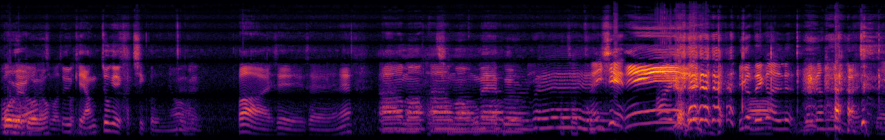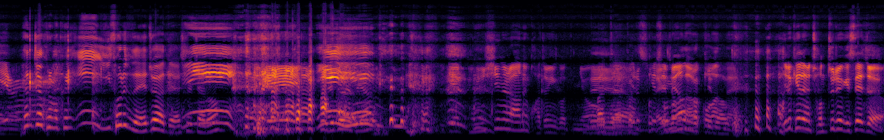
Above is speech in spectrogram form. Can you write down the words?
뭐예요? 뭐예요? 또 이렇게 양쪽에 같이 있거든요. 파이, 시, 셋, 넷. I'm a, I'm a Maverick. 이신. 아 이거 이거 내가 알려 내가 하는 건데. 현재 그러면 그 이 이 소리도 내줘야 돼요 실제로. 이게 변신을 하는 과정이거든요. 네. 맞아요. 약간 이렇게 애매한 되면 것 같기도 하고. 이렇게 되면 전투력이 세져요.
